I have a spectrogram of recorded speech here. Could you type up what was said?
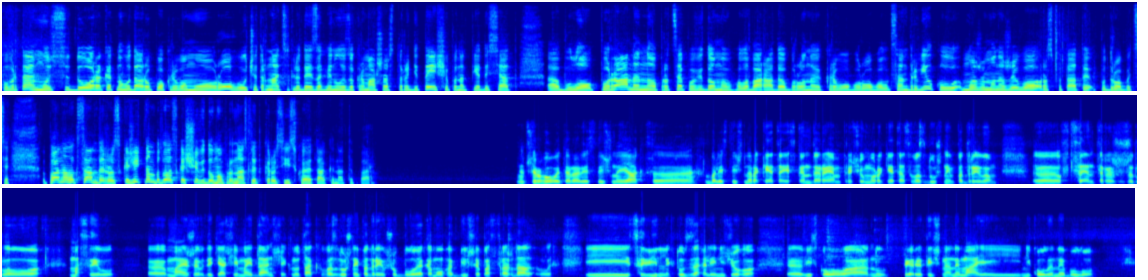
Повертаємось до ракетного удару по Кривому Рогу. 14 людей загинули, зокрема шестеро дітей. Ще понад 50 е, було поранено. Про це повідомив голова Ради оборони Кривого Рогу Олександр Вілкул. Можемо наживо розпитати подробиці. Пане Олександр, розкажіть нам, будь ласка, що відомо про наслідки російської атаки на тепер. Черговий терористичний акт, е, балістична ракета «Іскандер-М», причому ракета з воздушним підривом е, в центр житлового масиву, майже в дитячий майданчик. Ну так, воздушний подрив, щоб було якомога більше постраждалих і цивільних. Тут взагалі нічого е, військового ну, теоретично немає і ніколи не було.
